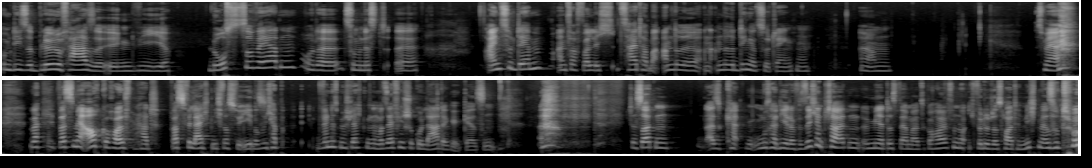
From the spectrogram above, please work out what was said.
um diese blöde Phase irgendwie loszuwerden oder zumindest äh, einzudämmen, einfach weil ich Zeit habe, an andere, an andere Dinge zu denken. Ähm, was, mir, was mir auch geholfen hat, was vielleicht nicht was für ihn ist. Ich habe, wenn es mir schlecht ging, immer sehr viel Schokolade gegessen. Das sollten, also kann, muss halt jeder für sich entscheiden. Mir hat das damals geholfen. Ich würde das heute nicht mehr so tun.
